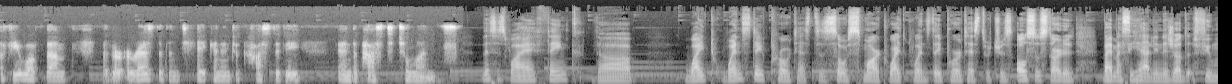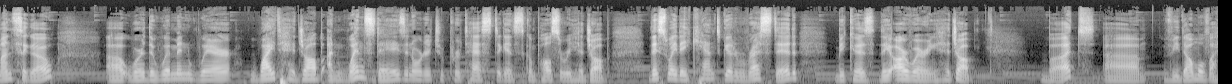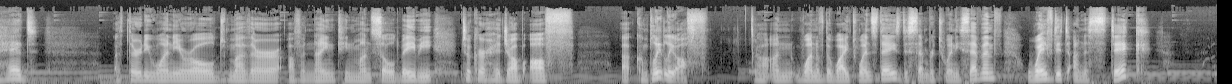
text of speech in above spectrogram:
a few of them that were arrested and taken into custody in the past two months. This is why I think the White Wednesday protest is so smart. White Wednesday protest, which was also started by Masih Alinejad a few months ago, uh, where the women wear white hijab on Wednesdays in order to protest against compulsory hijab. This way, they can't get arrested because they are wearing hijab. But um, Vida Movahed, a 31 year old mother of a 19 months old baby, took her hijab off, uh, completely off, uh, on one of the White Wednesdays, December 27th, waved it on a stick.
